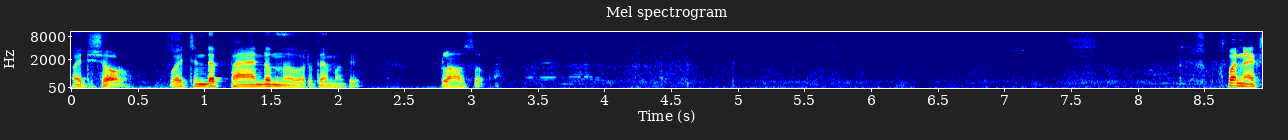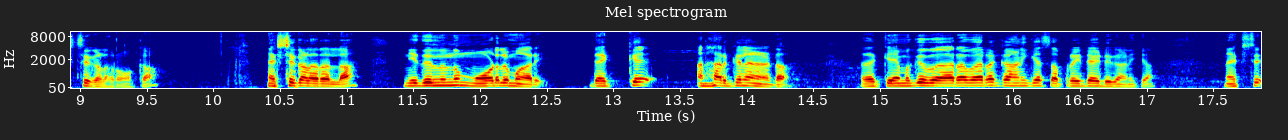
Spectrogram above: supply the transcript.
വൈറ്റ് ഷോളും വൈറ്റിന്റെ പാന്റും നിവർത്തി നമുക്ക് പ്ലാസോ. അപ്പോൾ നെക്സ്റ്റ് കളർ നോക്കാം. നെക്സ്റ്റ് കളറല്ല ഇനി ഇതിൽ നിന്നും മോഡൽ മാറി. ഇതൊക്കെ അനർക്കലാണ് കേട്ടോ. അതൊക്കെ നമുക്ക് വേറെ വേറെ കാണിക്കാം സെപ്പറേറ്റ് ആയിട്ട് കാണിക്കാം. നെക്സ്റ്റ്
